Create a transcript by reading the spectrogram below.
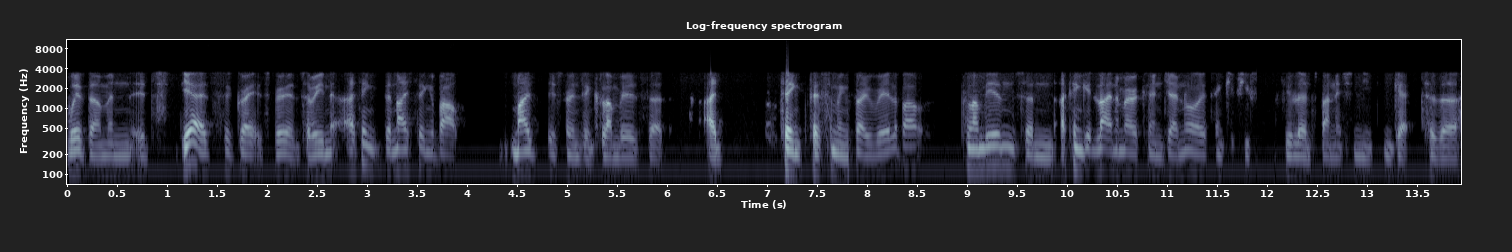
with them, and it's yeah, it's a great experience. I mean, I think the nice thing about my experience in Colombia is that I think there's something very real about Colombians, and I think in Latin America in general. I think if you if you learn Spanish and you can get to the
